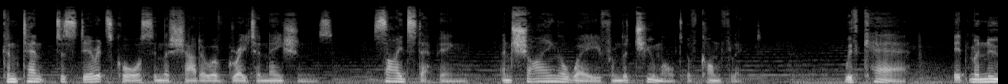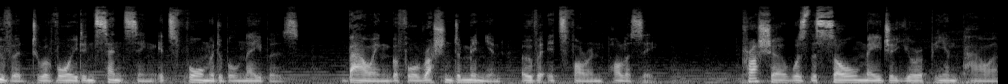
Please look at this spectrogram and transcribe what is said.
content to steer its course in the shadow of greater nations, sidestepping and shying away from the tumult of conflict. With care, it maneuvered to avoid incensing its formidable neighbors, bowing before Russian dominion over its foreign policy. Prussia was the sole major European power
